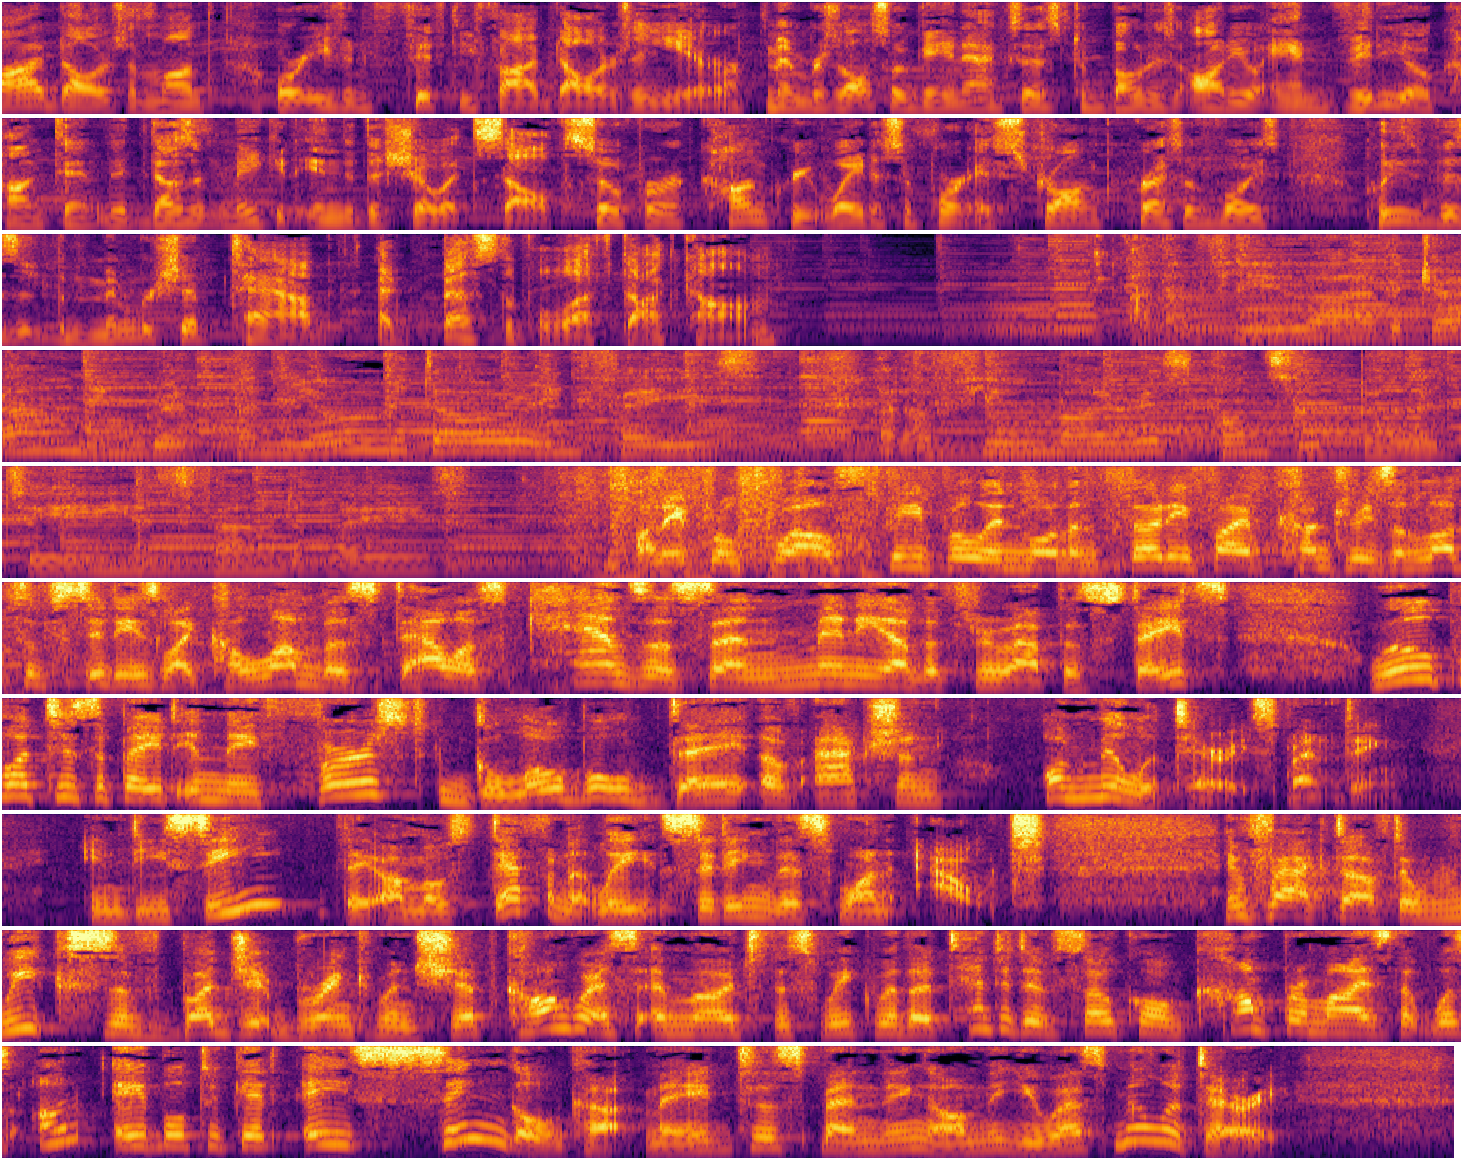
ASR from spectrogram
a month or even $55 a year. Members also gain access to bonus audio and video content that doesn't make it into the show itself. So for a concrete way to support a strong progressive voice, please visit the membership tab at bestoftheleft.com. I love you, I have a drowning grip on your adoring face. I love you, my responsibility has found a place. On April 12th, people in more than 35 countries and lots of cities like Columbus, Dallas, Kansas, and many other throughout the states will participate in the first global day of action on military spending. In D.C., they are most definitely sitting this one out. In fact, after weeks of budget brinkmanship, Congress emerged this week with a tentative so-called compromise that was unable to get a single cut made to spending on the U.S. military.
